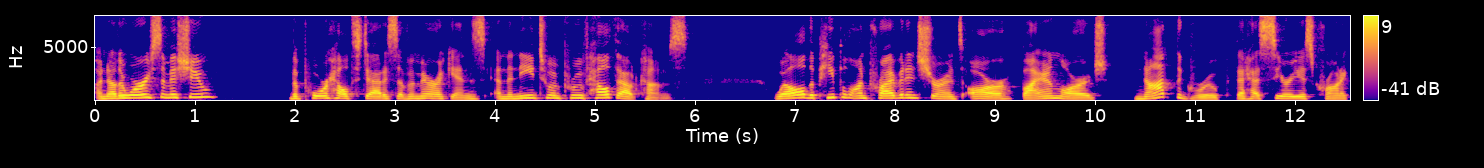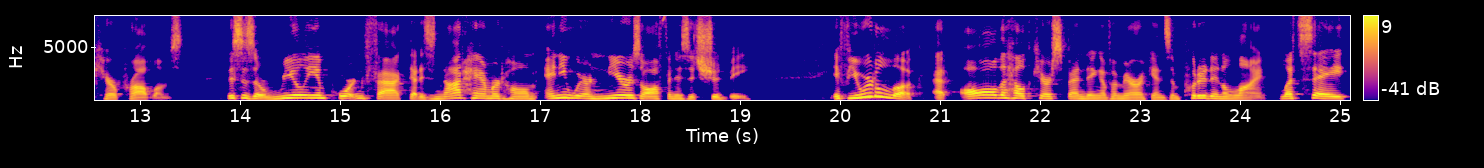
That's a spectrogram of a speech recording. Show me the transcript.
Another worrisome issue the poor health status of Americans and the need to improve health outcomes. Well, the people on private insurance are, by and large, not the group that has serious chronic care problems. This is a really important fact that is not hammered home anywhere near as often as it should be. If you were to look at all the healthcare spending of Americans and put it in a line, let's say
